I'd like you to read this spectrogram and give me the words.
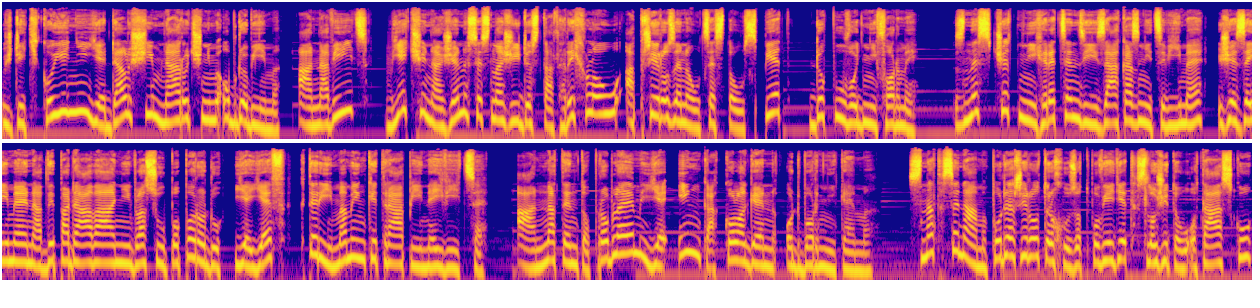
vždyť kojení je dalším náročným obdobím a navíc většina žen se snaží dostat rychlou a přirozenou cestou zpět do původní formy. Z nesčetných recenzí zákaznic víme, že zejména vypadávání vlasů po porodu je jev, který maminky trápí nejvíce. A na tento problém je Inka Kolagen odborníkem. Snad se nám podařilo trochu zodpovědět složitou otázku,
